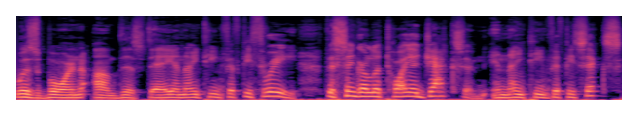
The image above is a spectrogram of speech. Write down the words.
was born on this day in 1953, the singer LaToya Jackson in 1956,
